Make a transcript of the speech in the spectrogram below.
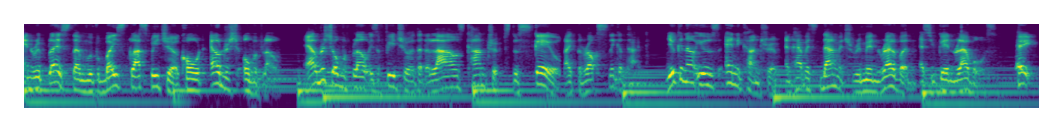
And replace them with a base class feature called Eldritch Overflow. Eldritch Overflow is a feature that allows cantrips to scale like the Rogue Sneak attack. You can now use any cantrip and have its damage remain relevant as you gain levels. Hey,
